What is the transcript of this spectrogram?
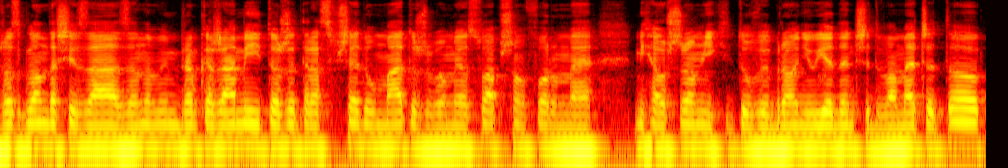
rozgląda się za, za nowymi bramkarzami i to, że teraz wszedł Matusz, bo miał słabszą formę, Michał Szromnik i tu wybronił jeden czy dwa mecze, to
